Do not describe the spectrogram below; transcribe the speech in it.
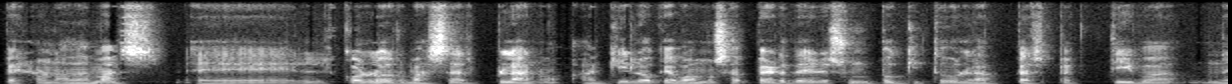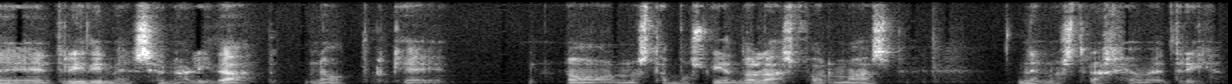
pero nada más. El color va a ser plano. Aquí lo que vamos a perder es un poquito la perspectiva de tridimensionalidad, ¿no? Porque no, no estamos viendo las formas de nuestra geometría.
